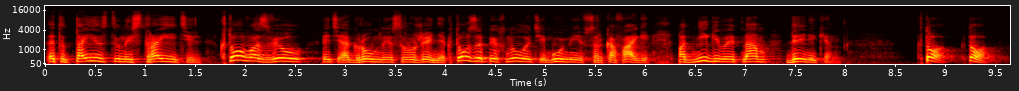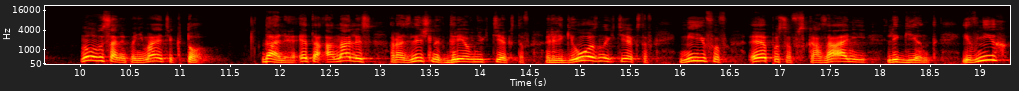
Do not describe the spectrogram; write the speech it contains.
этот таинственный строитель? Кто возвел эти огромные сооружения? Кто запихнул эти мумии в саркофаги? Поднигивает нам Деникин. Кто? Кто? Ну, вы сами понимаете, кто. Далее, это анализ различных древних текстов, религиозных текстов, мифов, эпосов, сказаний, легенд. И в них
